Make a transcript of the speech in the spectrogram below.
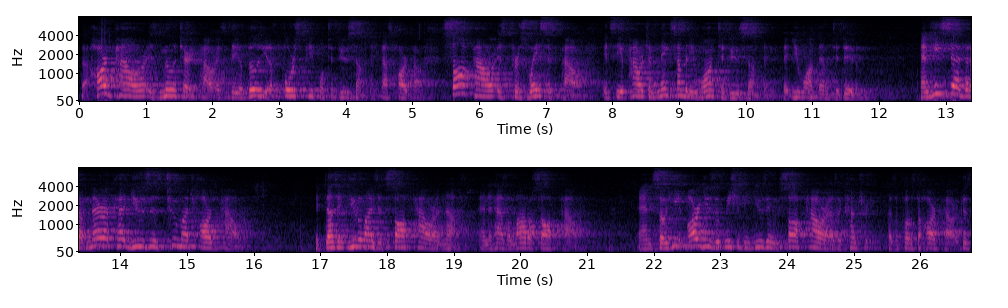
The hard power is military power. It's the ability to force people to do something. That's hard power. Soft power is persuasive power. It's the power to make somebody want to do something that you want them to do. And he said that America uses too much hard power. It doesn't utilize its soft power enough, and it has a lot of soft power. And so he argues that we should be using soft power as a country as opposed to hard power. Because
